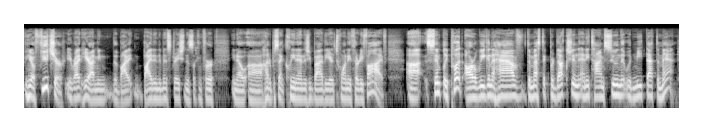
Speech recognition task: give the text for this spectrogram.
you know, future right here. I mean, the Biden administration is looking for, you know, uh, 100% clean energy by the year 2035. Uh, simply put, are we going to have domestic production anytime soon that would meet that demand?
